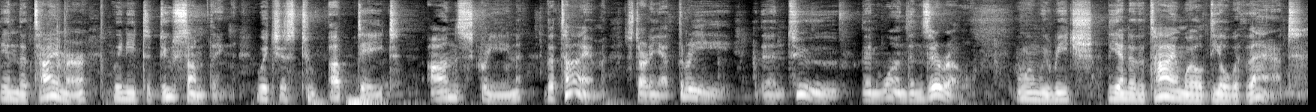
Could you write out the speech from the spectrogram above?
in the timer, we need to do something, which is to update on screen the time, starting at 3, then 2, then 1, then 0. And when we reach the end of the time, we'll deal with that.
